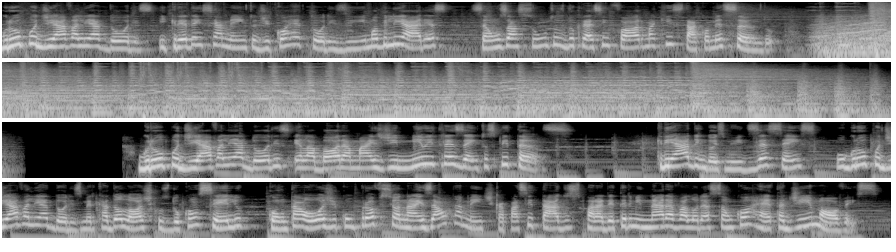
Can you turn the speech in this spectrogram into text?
Grupo de avaliadores e credenciamento de corretores e imobiliárias são os assuntos do Cresce Informa que está começando. Grupo de avaliadores elabora mais de 1.300 pitãs. Criado em 2016, o grupo de avaliadores mercadológicos do Conselho conta hoje com profissionais altamente capacitados para determinar a valoração correta de imóveis.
